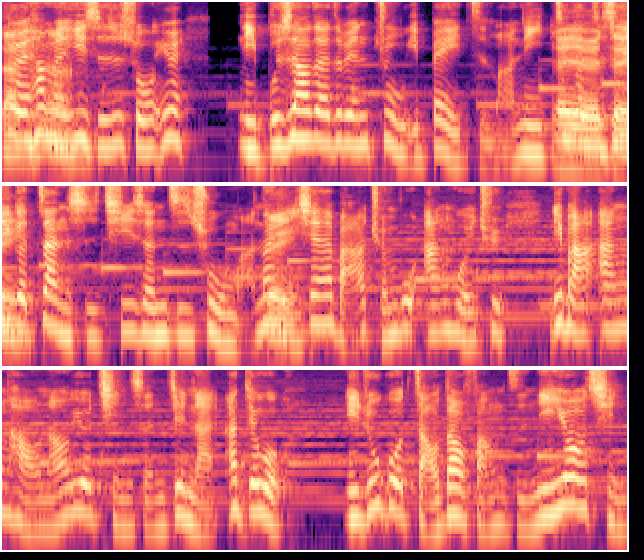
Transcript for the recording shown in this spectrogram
对他们的意思是说，因为。你不是要在这边住一辈子嘛？你这个只是一个暂时栖身之处嘛？那你现在把它全部安回去，你把它安好，然后又请神进来啊？结果你如果找到房子，你又请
